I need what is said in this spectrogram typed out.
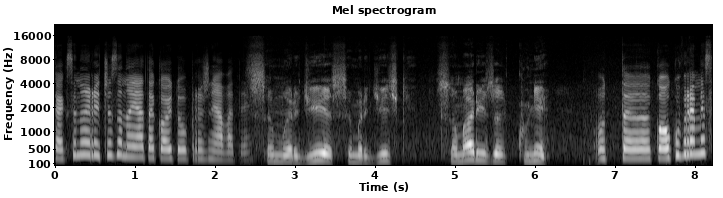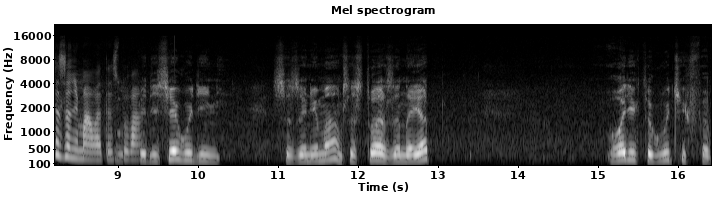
Как се нарича занаята, който упражнявате? Самарджия, самарджийски. Самари за коне. От а, колко време се занимавате с От това? 50 години се занимавам с това занаят. Водих да го учих в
